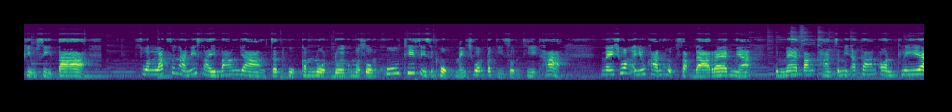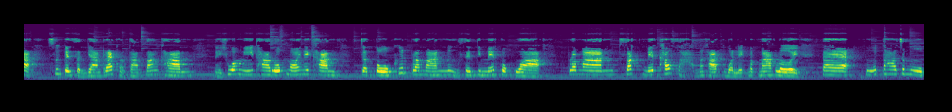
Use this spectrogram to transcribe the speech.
ผิวสีตา ส่วนลักษณะนิสัยบางอย่างจะถูกกำหนดโดยโครโมโซมคู่ที่ 46 ในช่วงปฏิสนธิค่ะ ในช่วงอายุครรภ์6สัปดาห์แรกเนี้ย คุณแม่ตั้งครรภ์จะมีอาการอ่อนเพลีย ซึ่งเป็นสัญญาณแรกของการตั้งครรภ์ในช่วงนี้ทารกน้อยในครรภ์จะโตขึ้นประมาณ1เซนติเมตรกว่าๆประมาณสักเม็ดข้าวสารนะคะ ตัวเล็กมากๆเลย แต่หูตาจมูก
